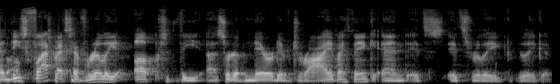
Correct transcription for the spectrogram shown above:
and these flashbacks have really upped the uh, sort of narrative drive. I think, and it's it's really really good.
